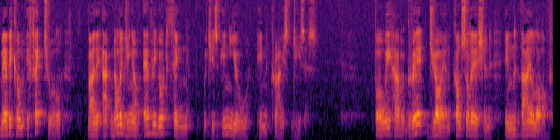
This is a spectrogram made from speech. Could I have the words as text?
may become effectual by the acknowledging of every good thing which is in you in Christ Jesus. For we have great joy and consolation in thy love,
